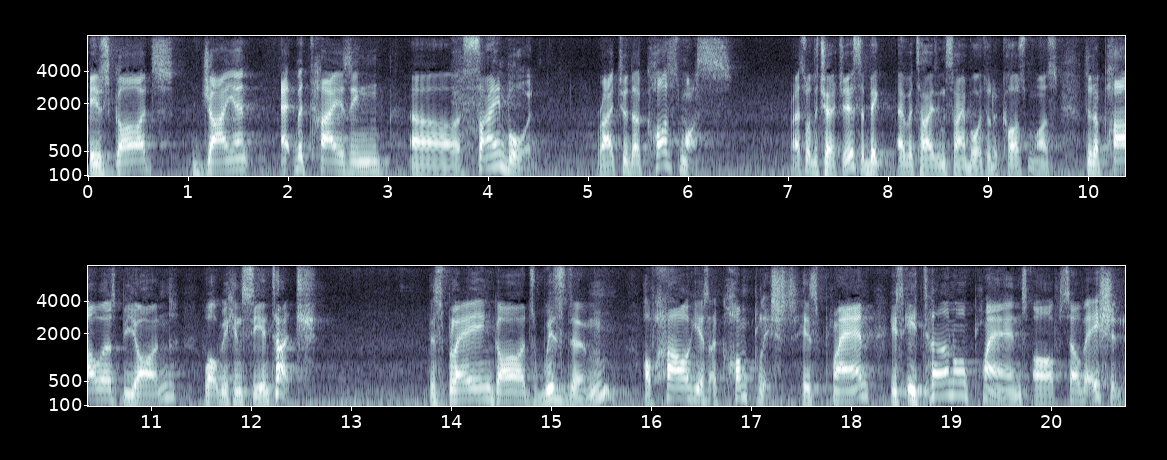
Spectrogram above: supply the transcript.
is God's giant advertising uh, signboard, right, to the cosmos. That's what the church is a big advertising signboard to the cosmos, to the powers beyond what we can see and touch. Displaying God's wisdom of how he has accomplished his plan, his eternal plans of salvation.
